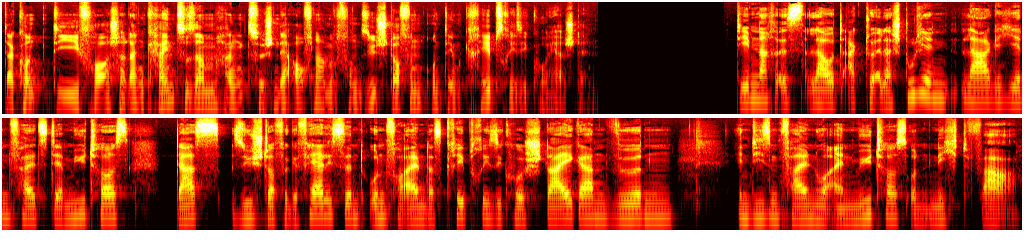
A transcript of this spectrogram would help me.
Da konnten die Forscher dann keinen Zusammenhang zwischen der Aufnahme von Süßstoffen und dem Krebsrisiko herstellen. Demnach ist laut aktueller Studienlage jedenfalls der Mythos, dass Süßstoffe gefährlich sind und vor allem das Krebsrisiko steigern würden, in diesem Fall nur ein Mythos und nicht wahr.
